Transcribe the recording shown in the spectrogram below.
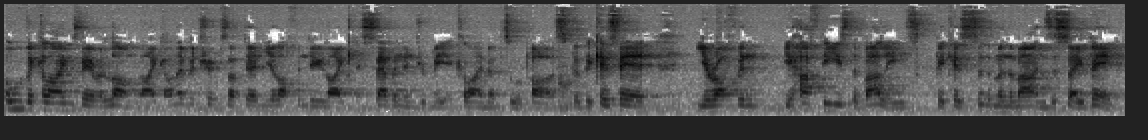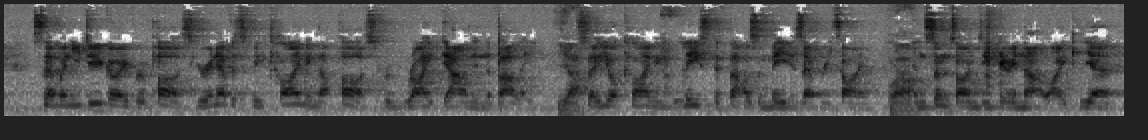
All the climbs here are long. Like on other trips I've done, you'll often do like a 700 meter climb up to a pass. But because here, you're often you have to use the valleys because some of the mountains are so big. So then, when you do go over a pass, you're inevitably climbing that pass from right down in the valley. Yeah. So you're climbing at least a thousand meters every time. Wow. And sometimes you're doing that like yeah,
